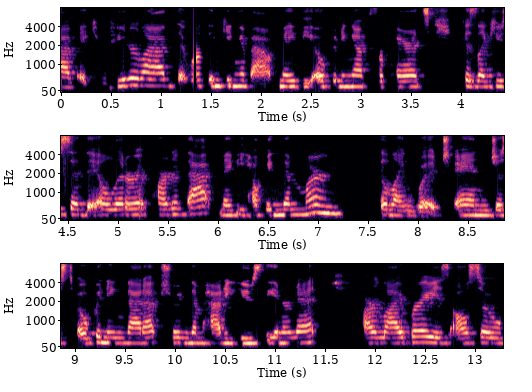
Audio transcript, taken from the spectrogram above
have a computer lab that we're thinking about maybe opening up for parents because, like you said, the illiterate part of that, maybe helping them learn the language and just opening that up, showing them how to use the internet. Our library is also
